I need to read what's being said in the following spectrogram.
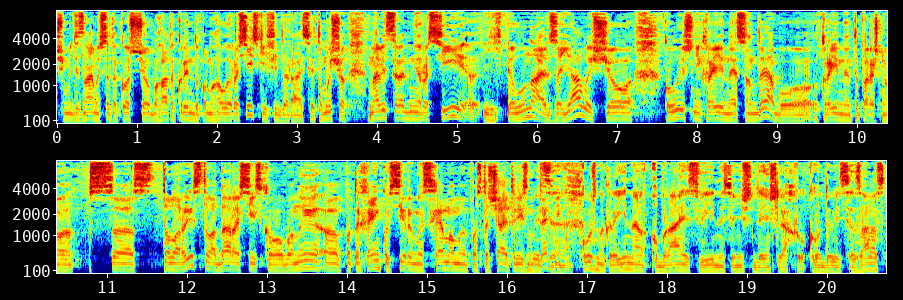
Що ми дізнаємося також, що багато країн допомагали Російській Федерації, тому що навіть всередині Росії е, лунають заяви, що колишні країни СНД або країни теперішнього товариства да, російського, вони е, потихеньку сірими схемами постачають різну Дивіться, техніку. кожна країна обирає свій на сьогоднішній день шлях руху. От Дивіться, зараз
